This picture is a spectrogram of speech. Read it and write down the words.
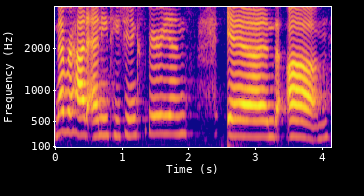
never had any teaching experience. And um,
